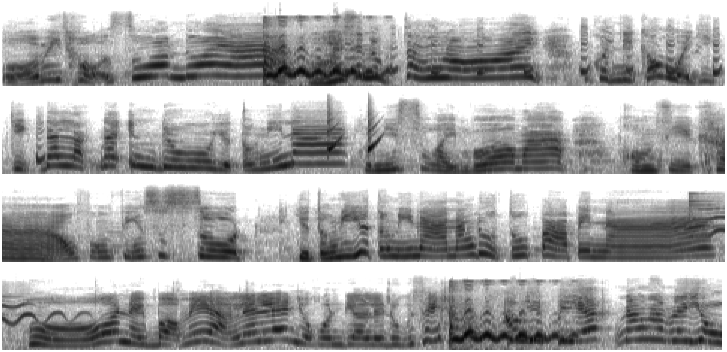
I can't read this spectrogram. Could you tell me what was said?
โอ้มีโถส้วมด้วยอะ โอ้ยสนุกจังเลยคนนี้ก็หัวหยิกๆน่ารักน่าเอ็นดูอยู่ตรงนี้นะ คนนี้สวยเวอร์มาก ผมสีขาวฟงฟิ้งสุดๆ อยู่ตรงนี้อยู่ตรงนี้นะ นั่งดูตู้ปลาเป็นนะ โหไหนบอกไม่อยากเล่นเล่นอยู่คนเดียวเลยดูสิเอาอย่าเปียกนั่งทำอะไรอยู่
